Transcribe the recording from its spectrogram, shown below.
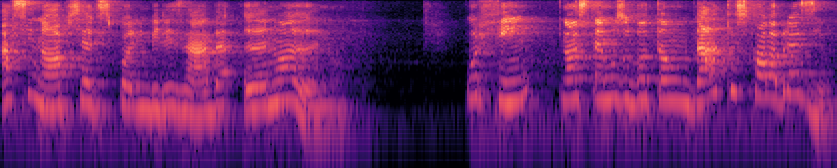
a sinopse é disponibilizada ano a ano. Por fim, nós temos o botão Data Escola Brasil.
